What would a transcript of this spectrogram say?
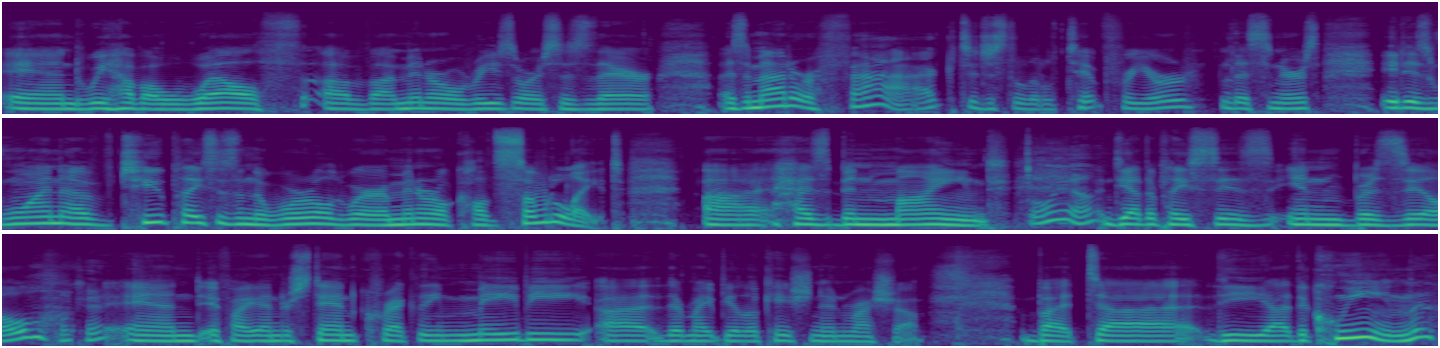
and we have a wealth of uh, mineral resources there. As a matter of fact, just a little tip for your listeners: it is one of two places in the world where a mineral called sodalite uh, has been mined. Oh, yeah. The other place is in Brazil. Okay. And if I understand correctly, maybe uh, there might be a location in Russia. But uh, the uh, the Queen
